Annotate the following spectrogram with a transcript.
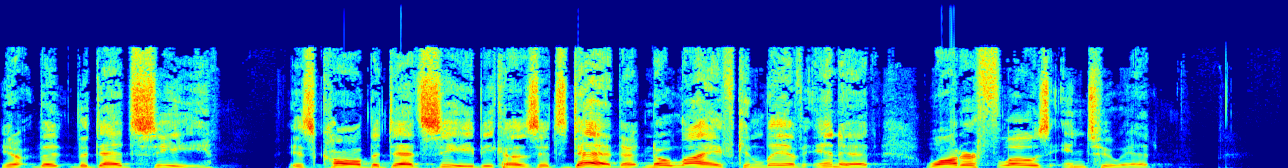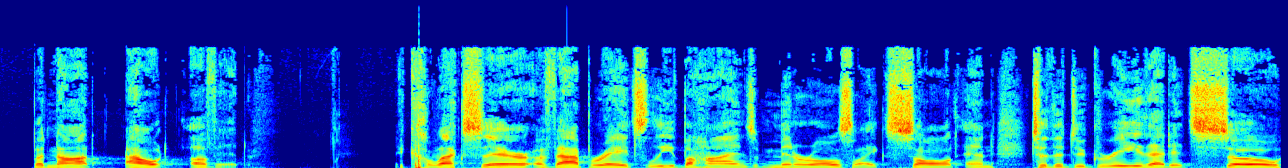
you know, the, the Dead Sea is called the Dead Sea because it's dead, that no life can live in it. Water flows into it, but not out of it. It collects there, evaporates, leave behind minerals like salt, and to the degree that it's so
